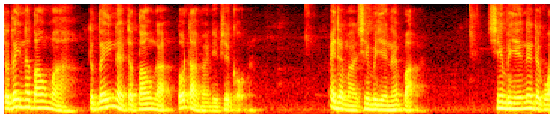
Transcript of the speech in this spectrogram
3သိန်း2000မှာ3သိန်းနဲ့1000ကသောတာပန်တွေဖြစ်ကုန်တယ်အဲ့ဒါမှာရှင်ဘုရင်လည်းပါတယ်ရှင်ဘုရင်နဲ့တကွ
